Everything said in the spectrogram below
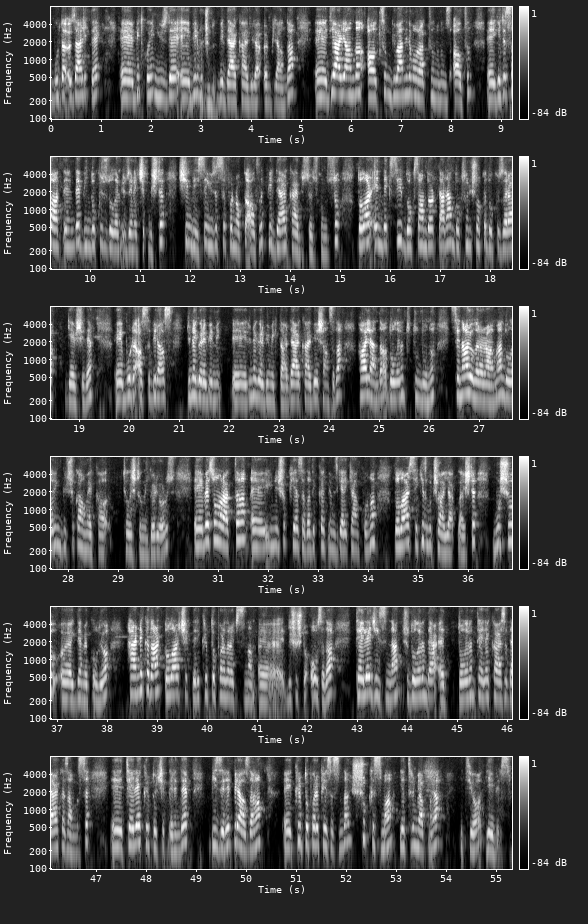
burada özellikle e, Bitcoin yüzde e, bir buçukluk bir değer kaybıyla ön planda. E, diğer yandan altın, güvenli olarak tanımladığımız altın e, gece saatlerinde 1900 doların üzerine çıkmıştı. Şimdi ise yüzde 0.6'lık bir değer kaybı söz konusu. Dolar endeksi 94'lerden 93.9'lara gevşedi. E, burada aslında biraz düne göre bir e, düne göre bir miktar değer kaybı yaşansa da halen daha doların tutunduğunu, senaryolara rağmen doların güçlü kalmaya kal çalıştığını görüyoruz. E, ve son olarak da e, yine şu piyasada dikkat etmemiz gereken konu dolar 8.5'a yaklaştı. Bu şu e, demek oluyor. Her ne kadar dolar çiftleri kripto paralar açısından e, düşüşte olsa da TL cinsinden şu doların değer, e, doların TL karşısında değer kazanması e, TL kripto çiftlerinde bizleri biraz daha e, kripto para piyasasında şu kısma yatırım yapmaya itiyor diyebiliriz.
